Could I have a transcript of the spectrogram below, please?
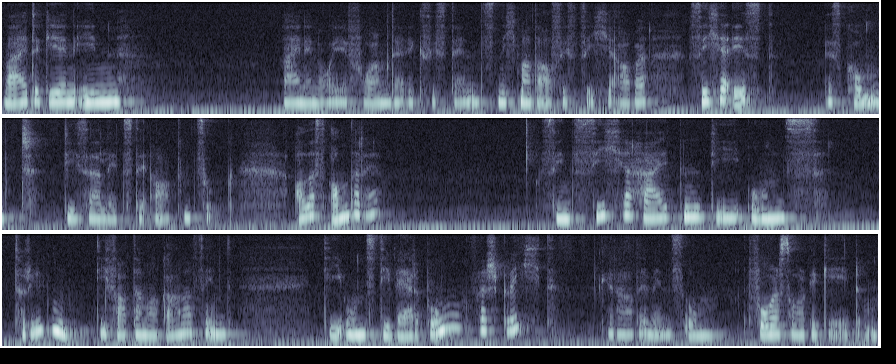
Weitergehen in eine neue Form der Existenz. Nicht mal das ist sicher, aber sicher ist, es kommt dieser letzte Atemzug. Alles andere sind Sicherheiten, die uns trügen, die Fata Morgana sind die uns die Werbung verspricht, gerade wenn es um Vorsorge geht, um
